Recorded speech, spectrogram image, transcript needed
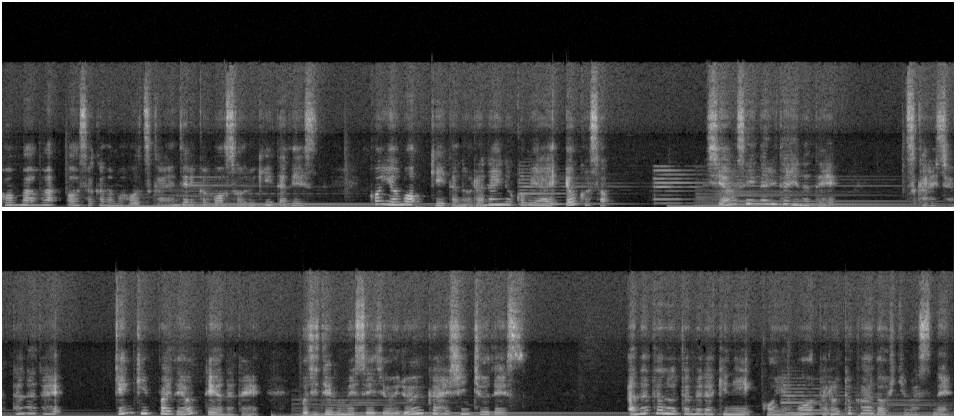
こんばんは。大阪の魔法使いエンジェリカ・フォーソウルギータです。今夜もギータの占いの小部屋へようこそ。幸せになりたいあなたへ、疲れちゃったあなたへ、元気いっぱいだよっていうあなたへ、ポジティブメッセージをいろいろ配信中です。あなたのためだけに今夜もタロットカードを引きますね。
